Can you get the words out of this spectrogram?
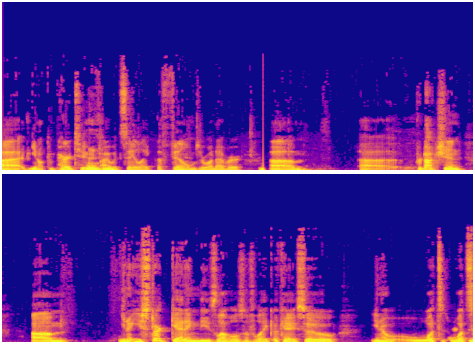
uh, you know, compared to mm-hmm. I would say like the films or whatever um, uh, production. Um, you know, you start getting these levels of like, okay, so you know what's what's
